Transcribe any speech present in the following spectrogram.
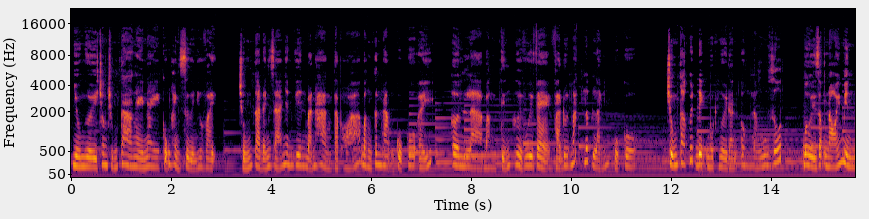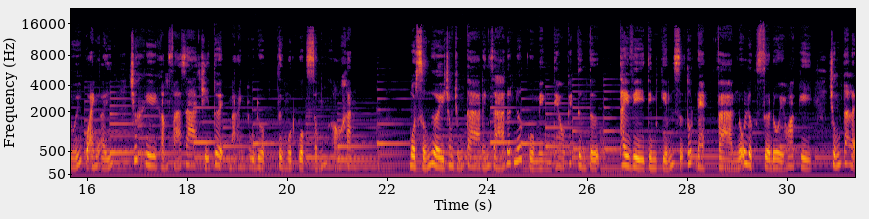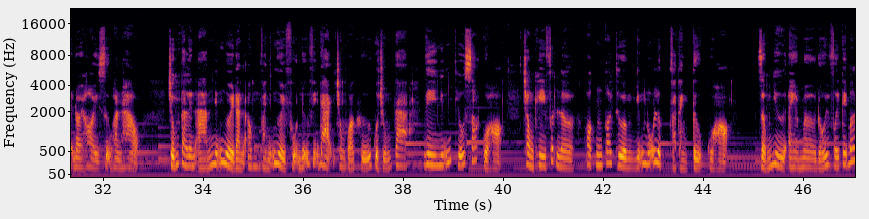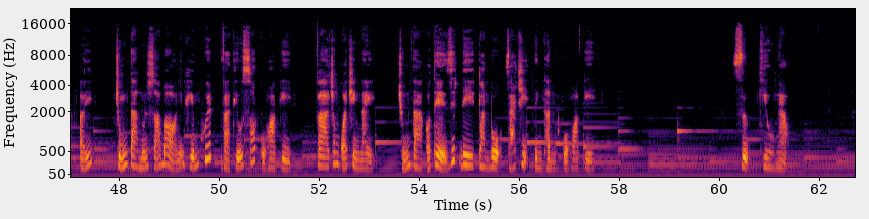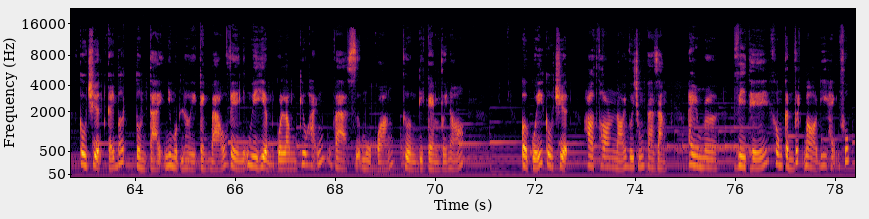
nhiều người trong chúng ta ngày nay cũng hành xử như vậy. Chúng ta đánh giá nhân viên bán hàng tạp hóa bằng cân nặng của cô ấy hơn là bằng tiếng cười vui vẻ và đôi mắt lấp lánh của cô. Chúng ta quyết định một người đàn ông là ngu dốt bởi giọng nói miền núi của anh ấy trước khi khám phá ra trí tuệ mà anh thu được từ một cuộc sống khó khăn một số người trong chúng ta đánh giá đất nước của mình theo cách tương tự. Thay vì tìm kiếm sự tốt đẹp và nỗ lực sửa đổi hoa kỳ chúng ta lại đòi hỏi sự hoàn hảo. Chúng ta lên án những người đàn ông và những người phụ nữ vĩ đại trong quá khứ của chúng ta vì những thiếu sót của họ trong khi phớt lờ hoặc coi thường những nỗ lực và thành tựu của họ. Giống như Elmer đối với cái bớt ấy, chúng ta muốn xóa bỏ những khiếm khuyết và thiếu sót của Hoa Kỳ và trong quá trình này, chúng ta có thể giết đi toàn bộ giá trị tinh thần của Hoa Kỳ. Sự kiêu ngạo câu chuyện cái bớt tồn tại như một lời cảnh báo về những nguy hiểm của lòng kiêu hãnh và sự mù quáng thường đi kèm với nó. Ở cuối câu chuyện, Hawthorne nói với chúng ta rằng Aimer vì thế không cần vứt bỏ đi hạnh phúc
